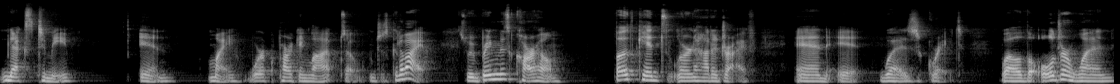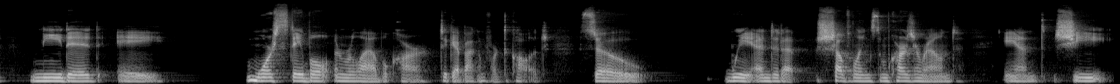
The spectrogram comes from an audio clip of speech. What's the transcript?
next to me in my work parking lot. So I'm just to buy it. So we bring this car home. Both kids learn how to drive, and it was great. Well, the older one needed a more stable and reliable car to get back and forth to college. So we ended up shoveling some cars around, and she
